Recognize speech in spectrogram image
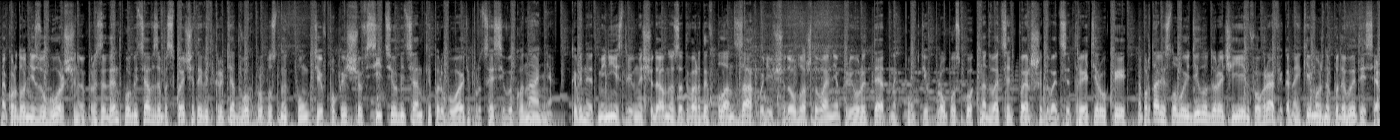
На кордоні з Угорщиною президент пообіцяв забезпечити відкриття двох пропускних пунктів. Поки що всі ці обіцянки перебувають у процесі виконання. Кабінет міністрів нещодавно затвердив план заходів щодо облаштування пріоритетних пунктів пропуску на 21-23 роки. На порталі слово і діло, до речі, є інфографіка, на якій можна подивитися,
